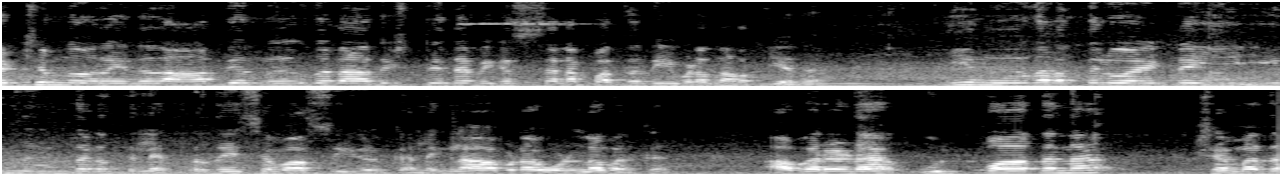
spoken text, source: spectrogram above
ലക്ഷ്യം എന്ന് പറയുന്നത് ആദ്യം നീർത്തടാധിഷ്ഠിത വികസന പദ്ധതി ഇവിടെ നടത്തിയത്. ഈ നീർത്തടത്തിലുമായിട്ട് ഈ ഈ നീർത്തടത്തിലെ പ്രദേശവാസികൾക്ക് അല്ലെങ്കിൽ അവിടെ ഉള്ളവർക്ക് അവരുടെ ഉൽപാദന ക്ഷമത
